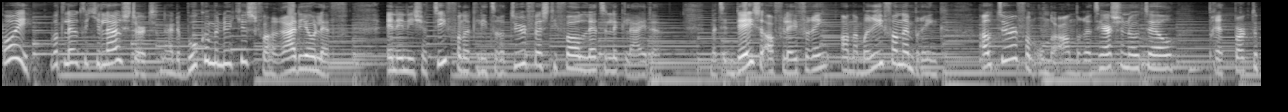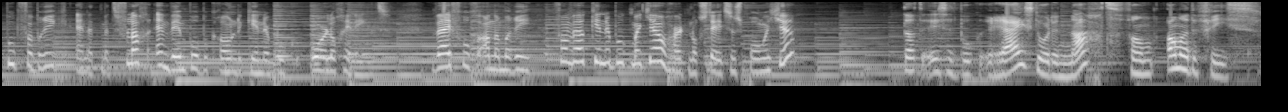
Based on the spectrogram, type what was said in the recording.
Hoi, wat leuk dat je luistert naar de Boekenminuutjes van Radio Lef, een initiatief van het Literatuurfestival Letterlijk Leiden. Met in deze aflevering Annemarie van den Brink, auteur van onder andere Het Hersenhotel, Pretpark de Poepfabriek en het met vlag en wimpel bekroonde kinderboek Oorlog in Inkt. Wij vroegen Annemarie, van welk kinderboek maakt jouw hart nog steeds een sprongetje? Dat is het boek Reis door de Nacht van Anne de Vries.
